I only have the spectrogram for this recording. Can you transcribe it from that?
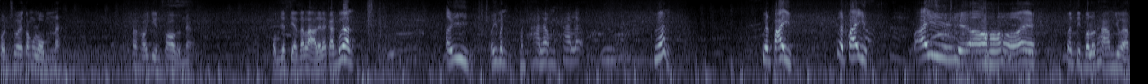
คนช่วยต้องล้มนะ ถ้าเขายืนเฝ้าแบบเนี้ย ผมจะเสียสละเลยแล้วกันเพื่อน เอ้ย เอ้ยมัน มันพลาดแล้ว มันพลาดแล้ว เพื่อน เพื่อนไป เพื่อนไป ไป โอ้ยมันติดบอลลูนไทม์อยู่ครับ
